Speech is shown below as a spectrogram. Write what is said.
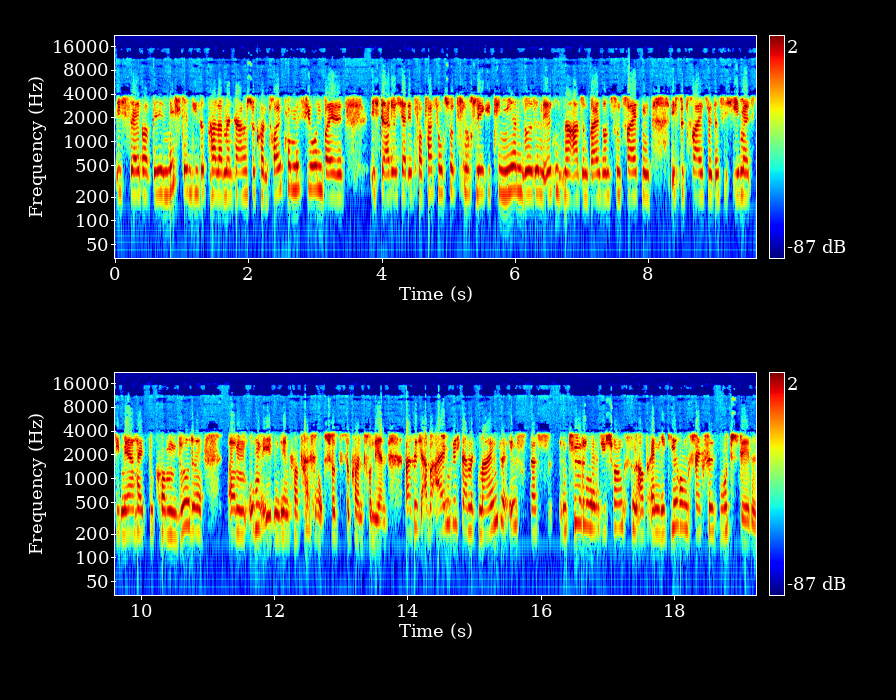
ich selber will nicht in diese parlamentarische Kontrollkommission, weil ich dadurch ja den Verfassungsschutz noch legitimieren würde in irgendeiner Art und Weise. Und zum Zweiten, ich bezweifle, dass ich jemals die Mehrheit bekommen würde, ähm, um eben den Verfassungsschutz zu kontrollieren. Was ich aber eigentlich damit meinte, ist, dass in Thüringen die Chancen auf einen Regierungswechsel gut stehen.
